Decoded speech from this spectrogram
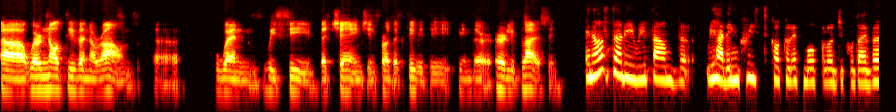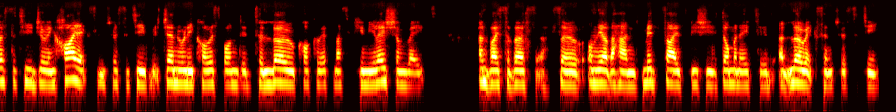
uh, were not even around uh, when we see the change in productivity in the early Pliocene. In our study, we found that we had increased coccolith morphological diversity during high eccentricity, which generally corresponded to low coccolith mass accumulation rates, and vice versa. So, on the other hand, mid sized species dominated at low eccentricity,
